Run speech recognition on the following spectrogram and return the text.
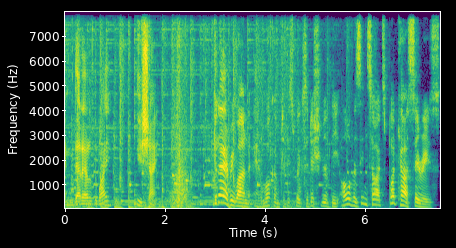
And with that out of the way, here's Shane. Good day, everyone, and welcome to this week's edition of the Oliver's Insights podcast series.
